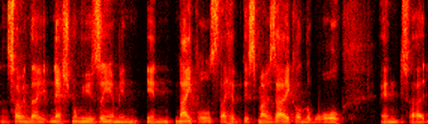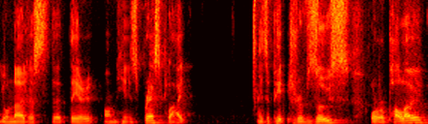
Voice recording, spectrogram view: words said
And so in the National Museum in, in Naples, they have this mosaic on the wall. And uh, you'll notice that there on his breastplate is a picture of Zeus or Apollo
